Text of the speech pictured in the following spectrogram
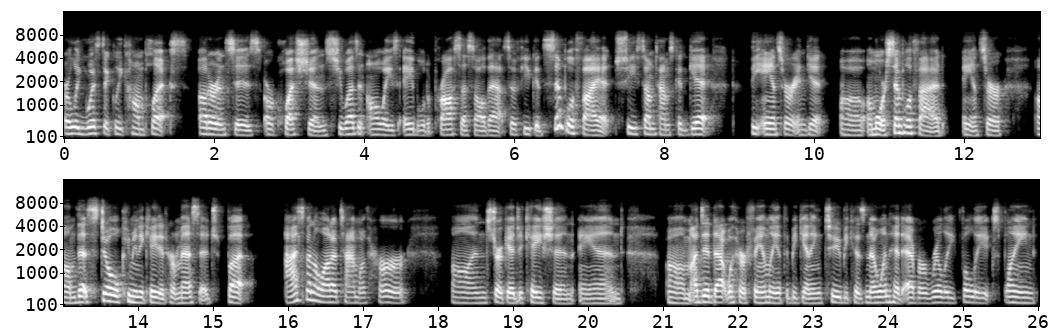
or linguistically complex utterances or questions. She wasn't always able to process all that. So if you could simplify it, she sometimes could get the answer and get uh, a more simplified answer um, that still communicated her message. But I spent a lot of time with her on stroke education and um, I did that with her family at the beginning too, because no one had ever really fully explained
